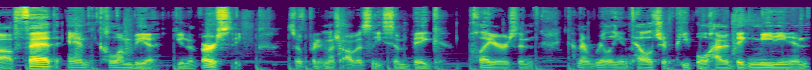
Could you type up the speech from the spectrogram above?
uh, Fed and Columbia University. So, pretty much, obviously, some big players and kind of really intelligent people had a big meeting, and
